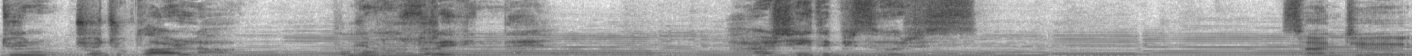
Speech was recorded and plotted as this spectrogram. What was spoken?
dün çocuklarla, bugün huzur evinde. Her şeyde biz varız. Sence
